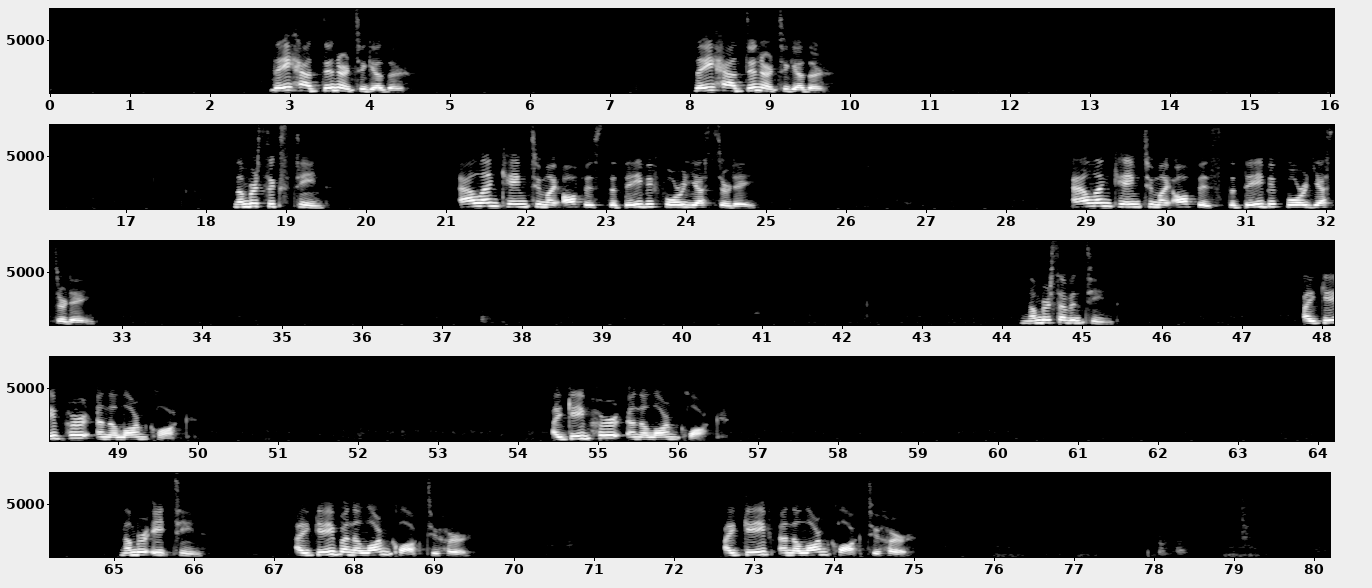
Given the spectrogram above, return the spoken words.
They had dinner together. They had dinner together. Number 16. Alan came to my office the day before yesterday. Alan came to my office the day before yesterday. Number 17. I gave her an alarm clock. I gave her an alarm clock. Number 18. I gave an alarm clock to her. I gave an alarm clock to her.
